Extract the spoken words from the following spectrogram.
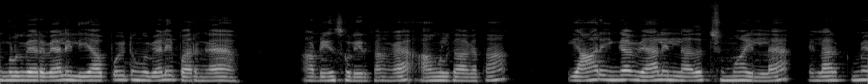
உங்களுக்கு வேறு வேலை இல்லையா? போயிட்டு உங்கள் வேலையை பாருங்கள் அப்படின்னு சொல்லியிருக்காங்க. அவங்களுக்காகத்தான். யார் எங்கே வேலை இல்லாத சும்மா இல்லை. எல்லாருக்குமே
